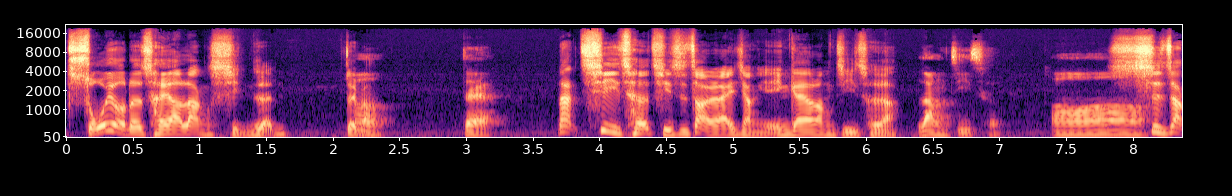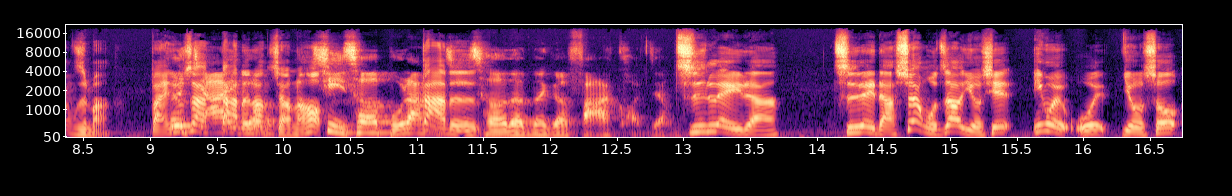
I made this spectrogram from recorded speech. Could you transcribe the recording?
所有的车要让行人，对吧？嗯，对，那汽车其实照理来讲也应该要让机车啊，让机车。哦，是这样子嘛？本来就是大的让小，然后汽车不让大的车的那个罚款这样子，之类的啊。之类的啊，虽然我知道有些，因为我有时候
